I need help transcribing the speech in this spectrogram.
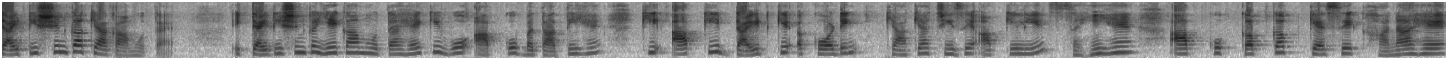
dietitian का क्या काम होता है? एक डाइटिशियन का ये काम होता है कि वो आपको बताती है कि आपकी डाइट के अकॉर्डिंग क्या क्या चीज़ें आपके लिए सही हैं, आपको कब कब कैसे खाना है,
